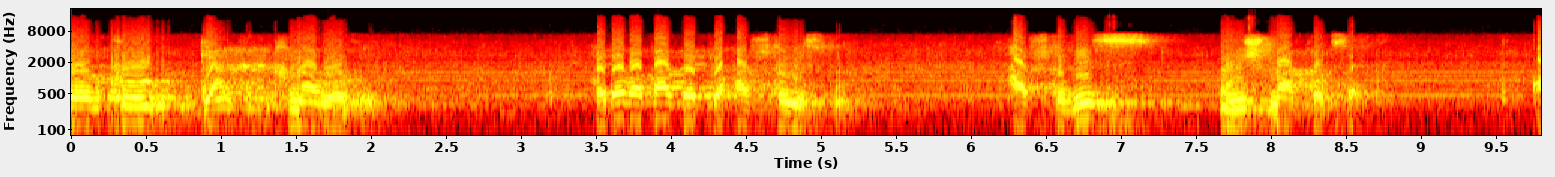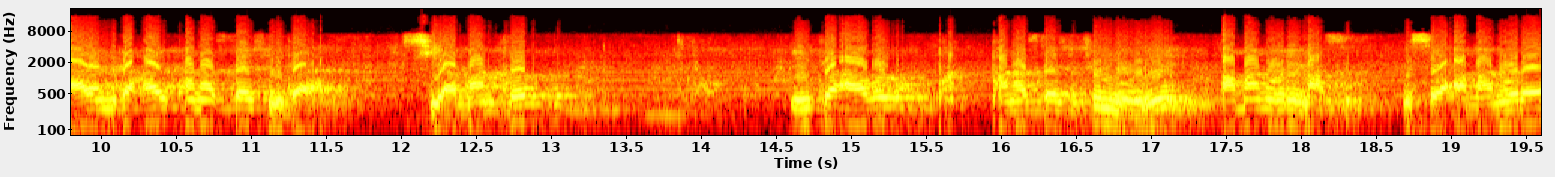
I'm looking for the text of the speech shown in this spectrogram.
որ քու կյանք քնավորվի։ Հետևաբար պետք է հաշտվիս դու։ Հաշտվիս ուրիշ մարդոց հետ։ Արենգահայ փանաստես միտա սիամանթո ինքը ավոր փանաստեսություն ունի ամանորի մասին։ Իսե ամանորը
